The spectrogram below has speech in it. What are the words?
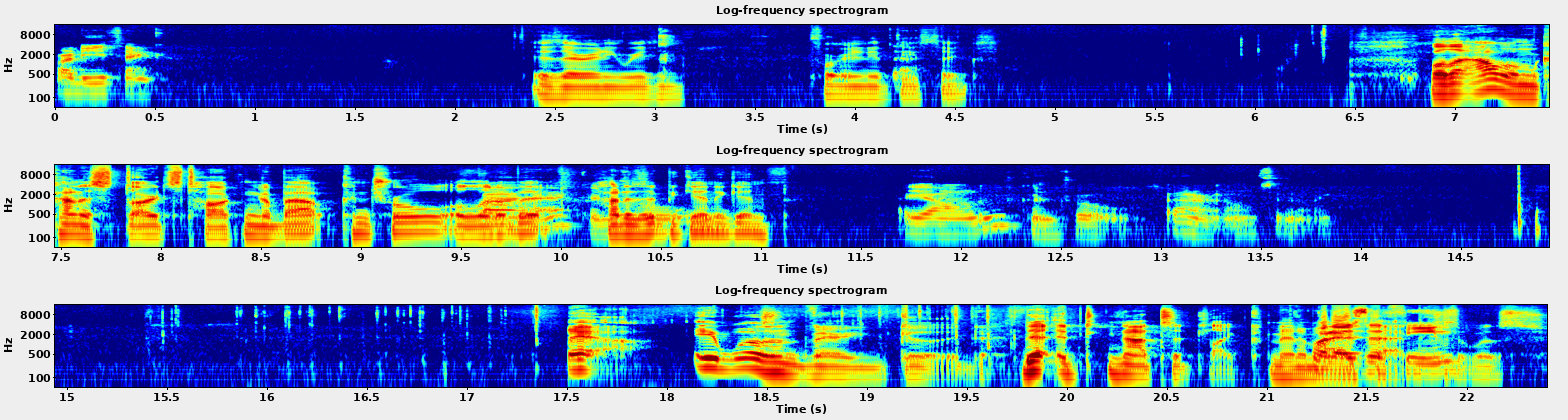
What do you think? Is there any reason for any of these things? Well, the album kind of starts talking about control a little I bit. How does it begin again? I don't lose control. I don't know. Something like. Yeah, it wasn't very good. The- not to like minimize as a that, 'cause theme? it was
